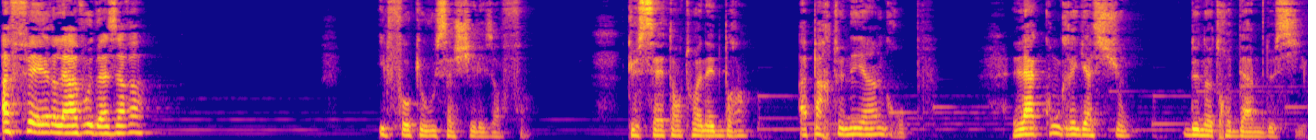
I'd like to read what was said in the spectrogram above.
à faire la Avodazara. Il faut que vous sachiez, les enfants, que cette Antoinette Brun appartenait à un groupe, la congrégation de Notre-Dame de Sion.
